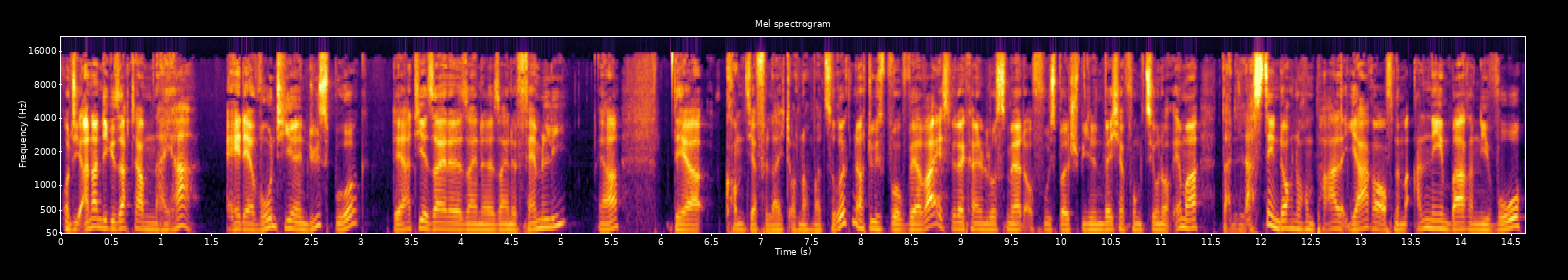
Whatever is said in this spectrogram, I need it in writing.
Und die anderen, die gesagt haben, na ja, ey, der wohnt hier in Duisburg, der hat hier seine, seine, seine Family, ja, der kommt ja vielleicht auch nochmal zurück nach Duisburg. Wer weiß, wenn er keine Lust mehr hat auf Fußballspielen, in welcher Funktion auch immer, dann lasst den doch noch ein paar Jahre auf einem annehmbaren Niveau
